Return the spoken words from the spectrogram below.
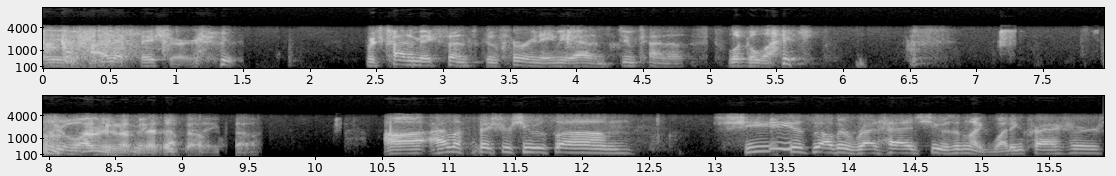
is Isla Fisher, which kind of makes sense because her and Amy Adams do kind of look alike. Hmm, People like to mix up, I think so. Uh, Isla Fisher, she was um she is the other redhead. She was in like Wedding Crashers.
